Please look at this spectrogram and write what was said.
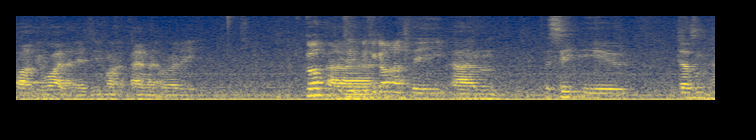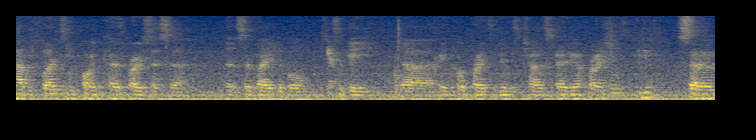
partly why that is, you might have found that already. go on, Uh, if you got a... The, um, the CPU doesn't have a floating point coprocessor that's available Yeah. to be uh, incorporated into transcoding operations. Mhm. So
